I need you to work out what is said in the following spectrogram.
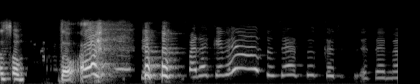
no soporto. sí, para que veas, o sea, tú, o sea, no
